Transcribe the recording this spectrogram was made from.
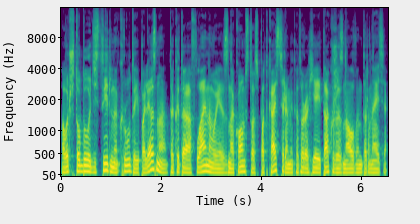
А вот что было действительно круто и полезно, так это офлайновые знакомства с подкастерами, которых я и так уже знал в интернете.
